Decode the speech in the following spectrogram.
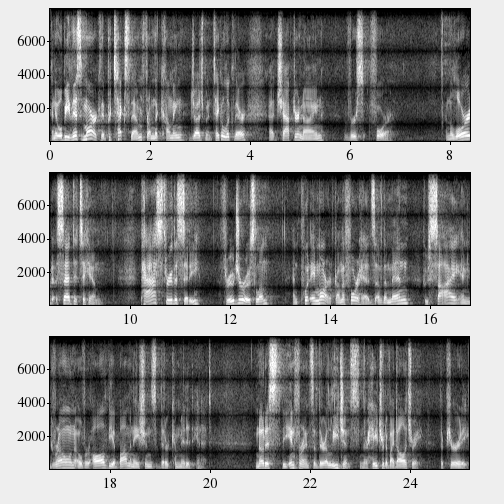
And it will be this mark that protects them from the coming judgment. Take a look there at chapter 9, verse 4. And the Lord said to him, Pass through the city, through Jerusalem, and put a mark on the foreheads of the men who sigh and groan over all the abominations that are committed in it. Notice the inference of their allegiance and their hatred of idolatry, their purity.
